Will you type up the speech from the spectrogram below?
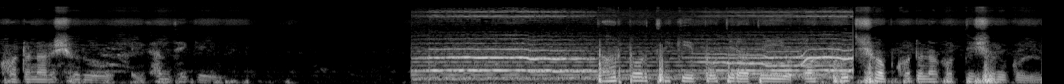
ঘটনার শুরু এখান থেকেই। তারপর থেকে প্রতি রাতেই অদ্ভুত সব ঘটনা ঘটতে শুরু করল।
